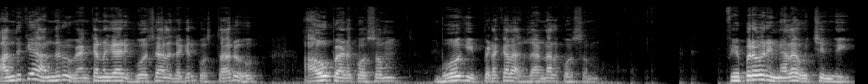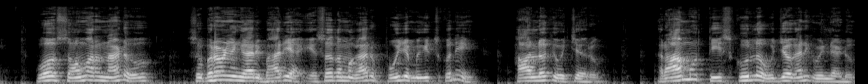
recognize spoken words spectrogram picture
అందుకే అందరూ వెంకన్న గారి గోశాల దగ్గరికి వస్తారు ఆవు పేడ కోసం భోగి పిడకల దండల కోసం. ఫిబ్రవరి నెల వచ్చింది. ఓ సోమవారం నాడు సుబ్రహ్మణ్యం గారి భార్య యశోదమ్మ గారు పూజ ముగించుకొని హాల్లోకి వచ్చారు. రామూర్తి స్కూల్లో ఉద్యోగానికి వెళ్ళాడు.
